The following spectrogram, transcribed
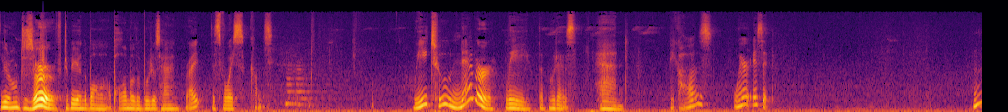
You don't deserve to be in the palm of the Buddha's hand, right? This voice comes. We too never leave the Buddha's hand because where is it? Hmm?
